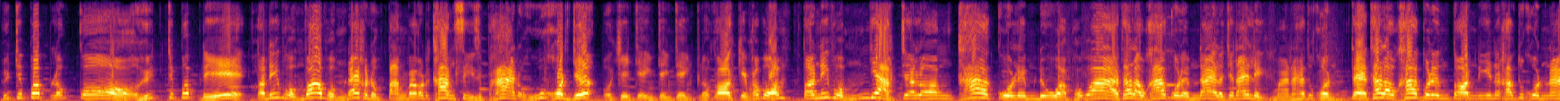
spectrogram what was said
เฮ้ยจะปุ๊บแล้วก็เฮ้ยจะปุ๊บดีตอนนี้ผมว่าผมได้ขนมปังมาค่อนข้าง 45โอ้โหโคตรเยอะโอเคเจ๋งเจ๋งเจ๋งแล้วก็เก็บครับผมตอนนี้ผมอยากจะลองฆ่าโกเลมดูอะเพราะว่าถ้าเราฆ่าโกเลมได้เราจะได้เหล็กมานะฮะทุกคน แต่ถ้าเราฆ่าโกเลมตอนนี้นะครับทุกคนนะ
